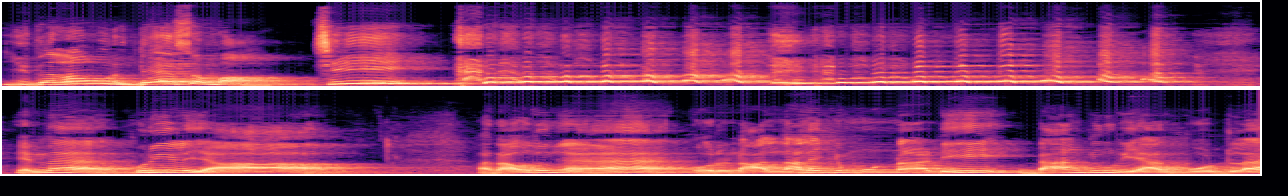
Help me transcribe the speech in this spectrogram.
இதெல்லாம் ஒரு தேசமா? சீ. என்ன புரியலையா? அதாவதுங்க ஒரு நாலு நாளைக்கு முன்னாடி பெங்களூர் ஏர்போர்ட்டில்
